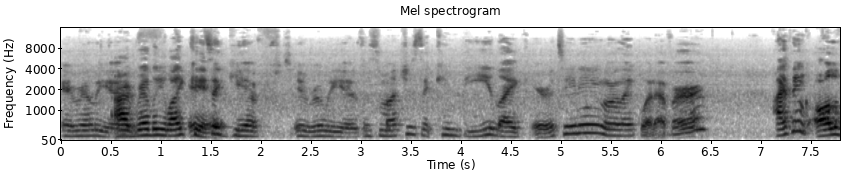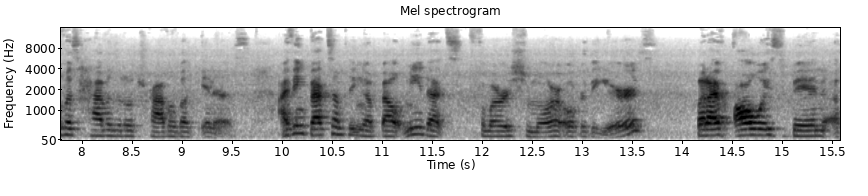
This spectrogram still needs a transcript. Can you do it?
It really is. I really like it's it. It's a gift. It really is. As much as it can be like irritating or like whatever, I think all of us have a little travel bug in us. I think that's something about me that's flourished more over the years. But I've always been a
